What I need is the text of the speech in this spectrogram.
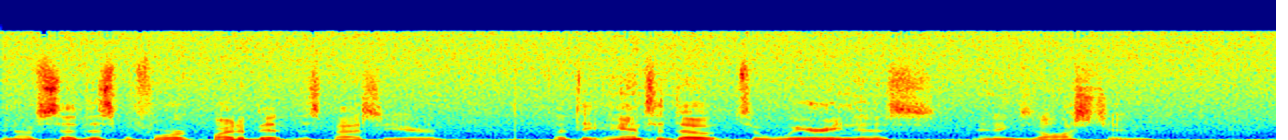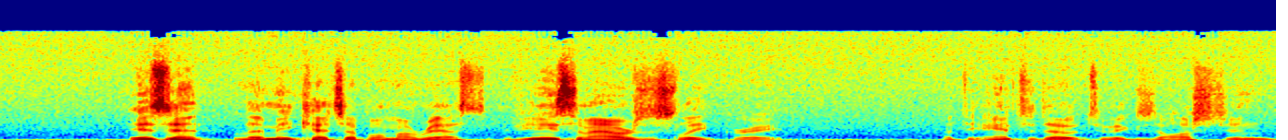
and I've said this before quite a bit this past year, but the antidote to weariness and exhaustion isn't let me catch up on my rest. If you need some hours of sleep, great. But the antidote to exhaustion,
